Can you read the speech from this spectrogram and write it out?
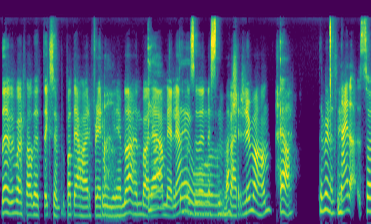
det er i hvert fall et eksempel på at jeg har flere unger hjemme da, enn bare Ja, Amelia. det så det er nesten verst. verre med han. Ja, det vil jeg si. Nei da, så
